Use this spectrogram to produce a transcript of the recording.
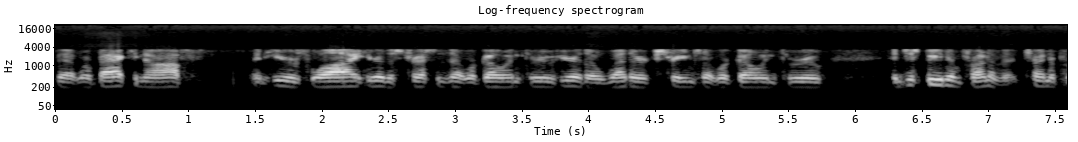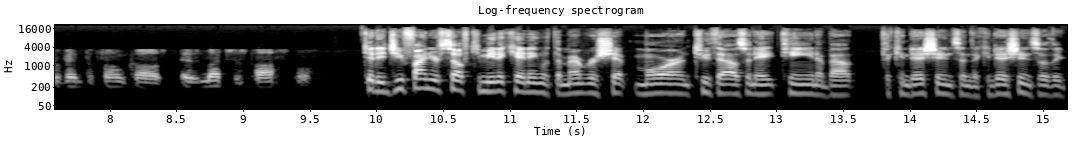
that we're backing off and here's why, here are the stresses that we're going through, here are the weather extremes that we're going through, and just being in front of it, trying to prevent the phone calls as much as possible. Did you find yourself communicating with the membership more in 2018 about the conditions and the conditions of the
